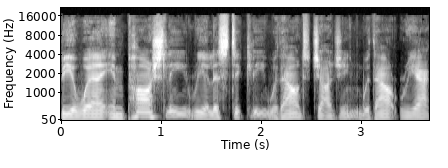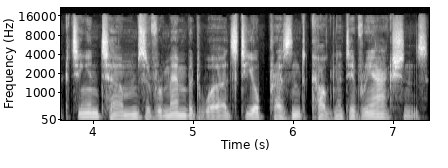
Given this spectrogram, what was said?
Be aware impartially, realistically, without judging, without reacting in terms of remembered words to your present cognitive reactions.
